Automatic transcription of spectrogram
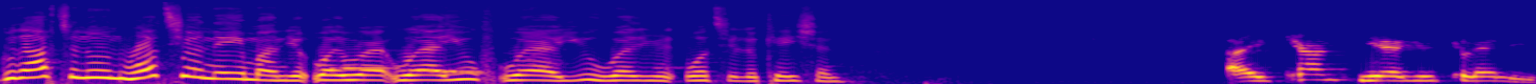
Good afternoon. What's your name and your, where, where, where are you? Where are you? Where what's your location? I can't hear you clearly.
